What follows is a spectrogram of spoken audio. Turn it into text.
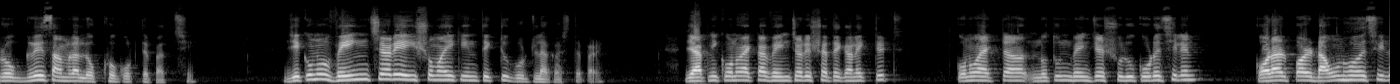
প্রোগ্রেস আমরা লক্ষ্য করতে পারছি যে কোনো ভেঞ্চারে এই সময় কিন্তু একটু গুড লাক আসতে পারে। যে আপনি কোনো একটা ভেঞ্চারের সাথে কানেক্টেড কোনো একটা নতুন ভেঞ্চার শুরু করেছিলেন, করার পর ডাউন হয়েছিল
